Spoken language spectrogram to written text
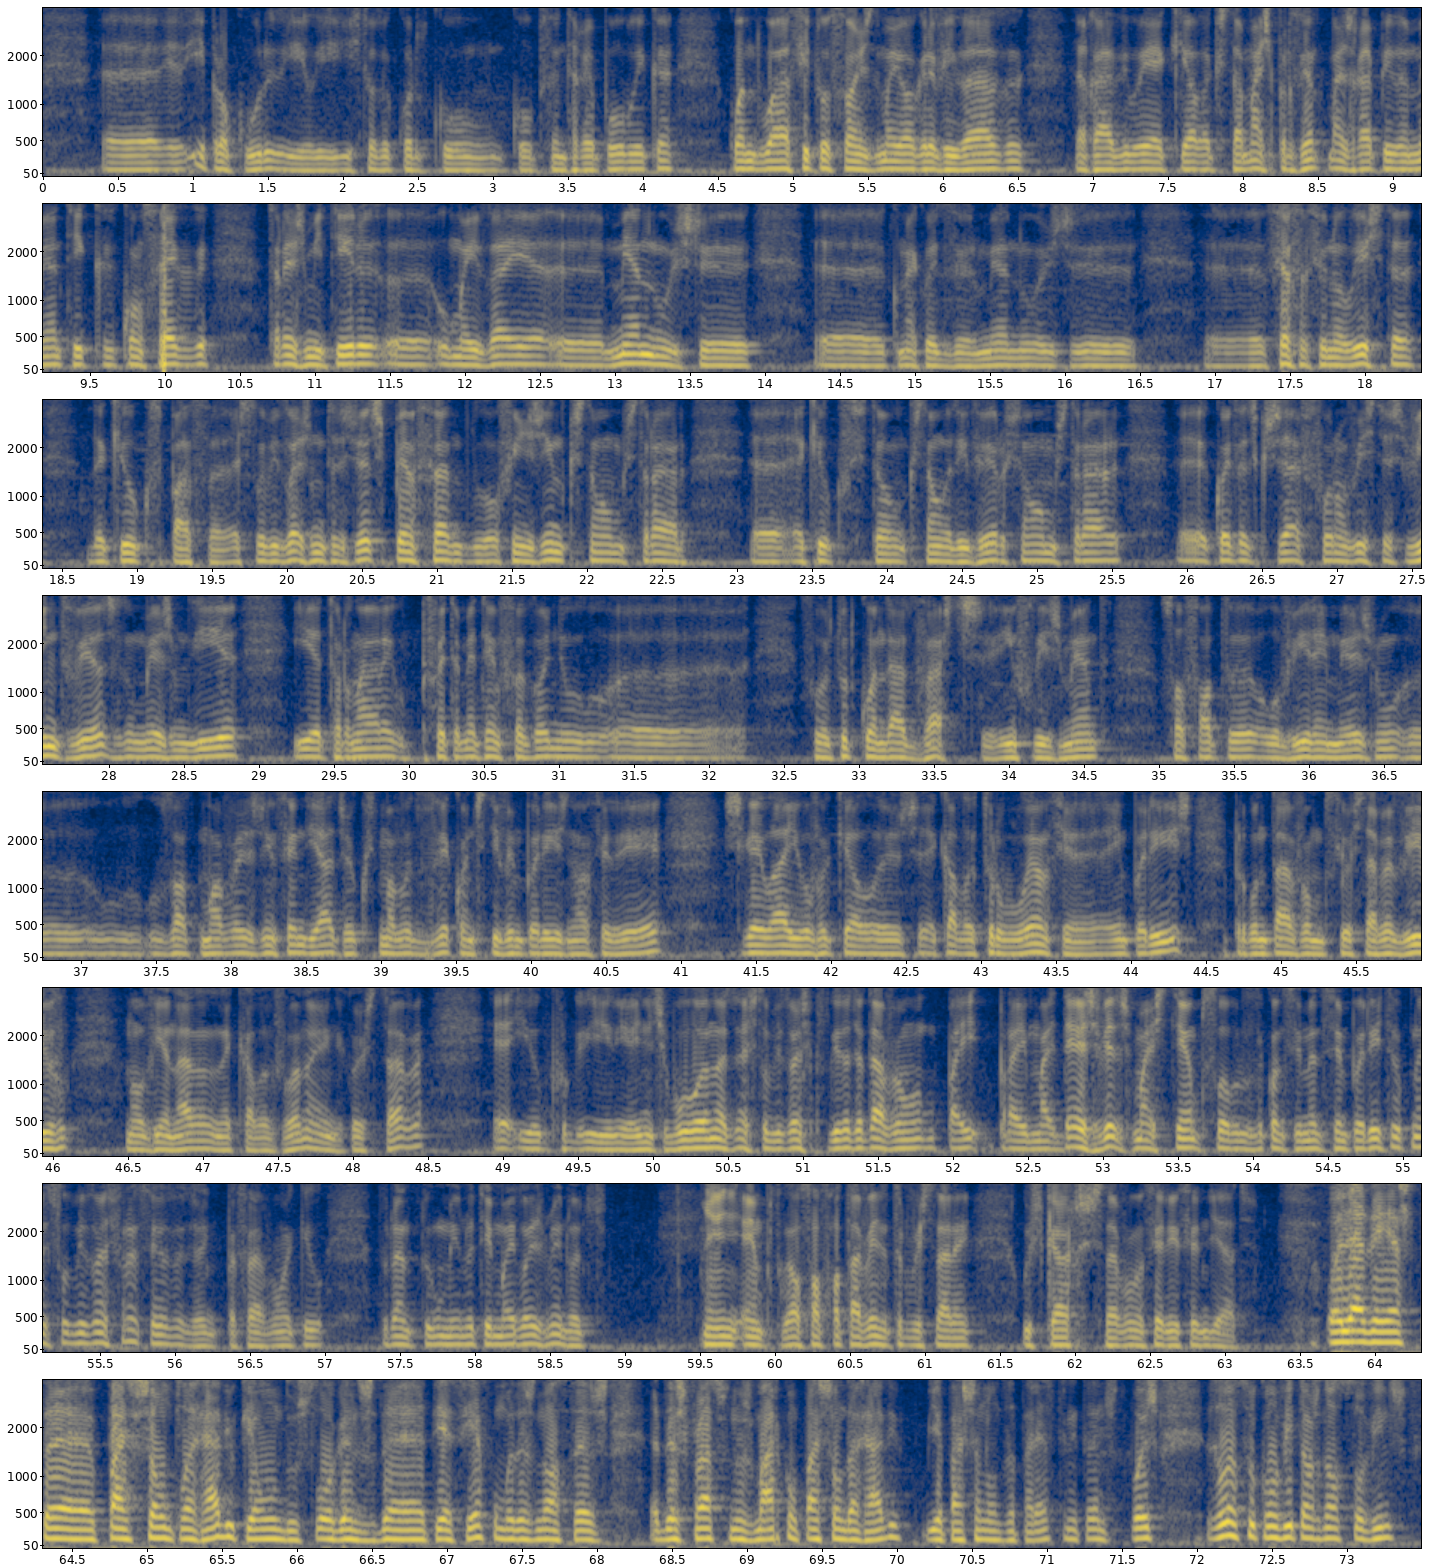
e procuro, e, estou de acordo com, com o Presidente da República, quando há situações de maior gravidade, a rádio é aquela que está mais presente, mais rapidamente e que consegue transmitir uma ideia menos, como é que eu ia dizer, menos eh, sensacionalista daquilo que se passa. As televisões, muitas vezes, pensando ou fingindo que estão a mostrar uh, aquilo que, estão, que estão a dizer, estão a mostrar uh, coisas que já foram vistas 20 vezes no mesmo dia e a tornar perfeitamente enfadonho, sobretudo quando há desastres, infelizmente só falta ouvirem mesmo uh, os automóveis incendiados. Eu costumava dizer, quando estive em Paris, na OCDE, cheguei lá e houve aquelas, aquela turbulência em Paris, perguntavam-me se eu estava vivo, não havia nada naquela zona em que eu estava, eu, e em Lisboa, nas, nas, televisões portuguesas, já davam para para aí mais, 10 vezes mais tempo sobre os acontecimentos em Paris do que nas televisões francesas, em que passavam aquilo durante um minuto e meio, dois minutos. Em, em, Portugal só faltava entrevistarem os carros que estavam a ser incendiados. Olhada esta paixão pela rádio, que é um dos slogans da TSF, uma das nossas das frases que nos marcam, paixão da rádio, e a paixão não desaparece, 30 anos depois, relança o convite aos nossos ouvintes,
